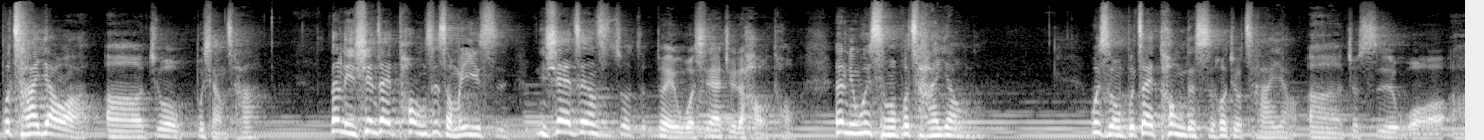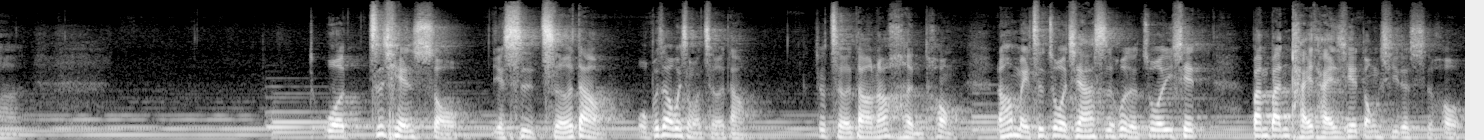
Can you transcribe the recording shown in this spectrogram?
不擦药啊，呃，就不想擦。那你现在痛是什么意思？你现在这样子做，对我现在觉得好痛。那你为什么不擦药呢？为什么不在痛的时候就擦药？啊，就是我啊，我之前手也是折到，我不知道为什么折到，就折到，然后很痛，然后每次做家事或者做一些搬搬抬抬这些东西的时候，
